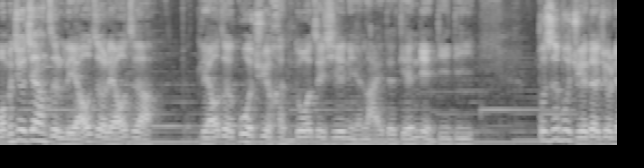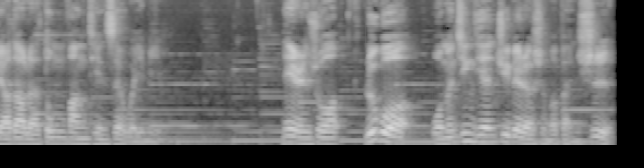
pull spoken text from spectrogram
我们就这样子聊着聊着啊。聊着过去很多这些年来的点点滴滴，不知不觉的就聊到了东方天色为明。那人说：“如果我们今天具备了什么本事，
